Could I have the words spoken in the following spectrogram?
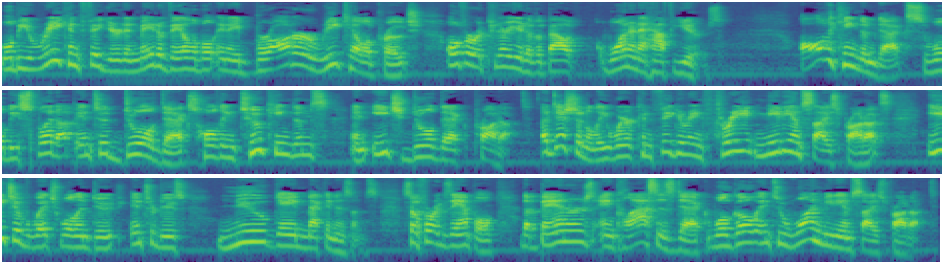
will be reconfigured and made available in a broader retail approach over a period of about one and a half years. All the kingdom decks will be split up into dual decks holding two kingdoms in each dual deck product. Additionally, we're configuring three medium sized products, each of which will introduce new game mechanisms. So, for example, the banners and classes deck will go into one medium sized product.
